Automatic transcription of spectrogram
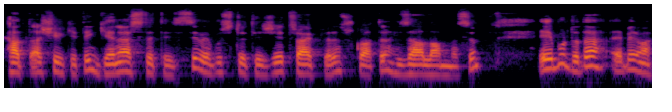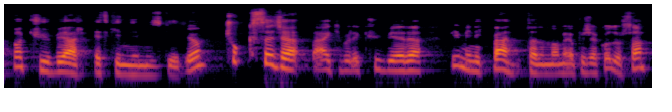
hatta şirketin genel stratejisi ve bu stratejiye tribe'ların, squad'ların hizalanması. E, burada da e, benim aklıma QBR etkinliğimiz geliyor. Çok kısaca belki böyle QBR'a bir minik ben tanımlama yapacak olursam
